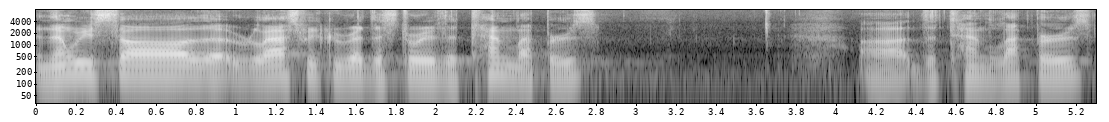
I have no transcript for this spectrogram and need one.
And then we saw, last week we read the story of the 10 lepers. Uh, the 10 lepers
